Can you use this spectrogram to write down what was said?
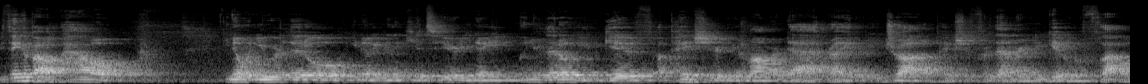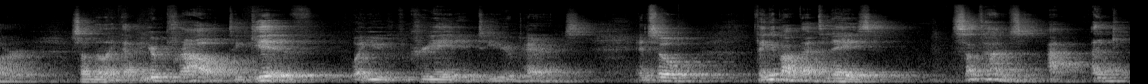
You think about how, you know, when you were little, you know, even the kids here, you know, you, when you're little, you give a picture to your mom or dad, right? Draw a picture for them, or you give them a flower, or something like that. But you're proud to give what you've created to your parents. And so, think about that today. Sometimes, I, like,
